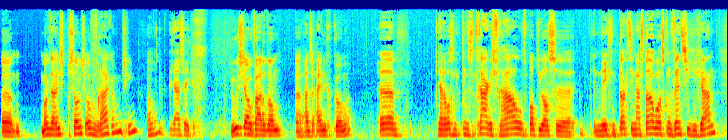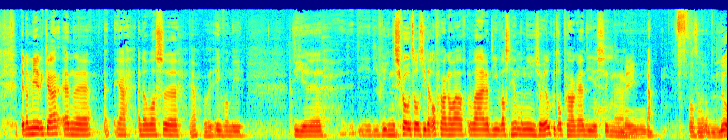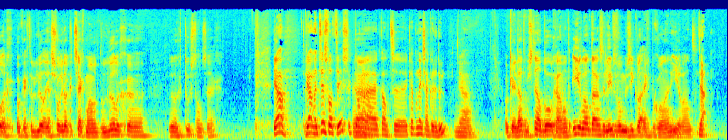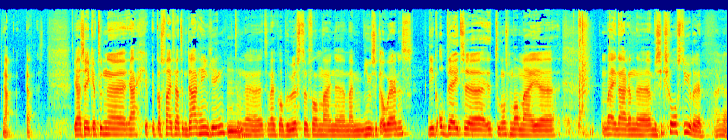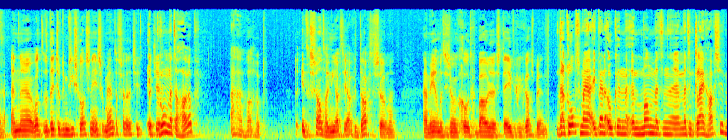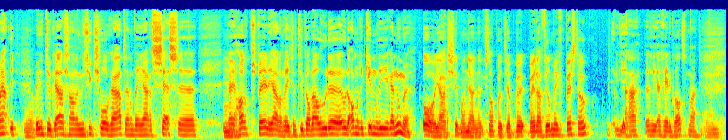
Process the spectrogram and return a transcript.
Ehm, mag ik daar iets persoonlijks over vragen, misschien? Aron? Ja, zeker. Hoe is jouw vader dan eh, aan zijn einde gekomen? Ehm, ja, dat was een, een tragisch verhaal. Ons pap die was eh, in 1980 naar Star Wars conventie gegaan in Amerika. En, eh, ja, en dat was ja, een van die, die, die, die vliegende schotels die daar opgehangen wa- waren. Die was helemaal niet zo heel goed opgehangen. En die is in, Meen je niet. ja. Wat een lullig, ook echt een lullig... Ja, sorry dat ik het zeg, maar wat een lullig, eh, lullige toestand zeg. ja, ja, maar het is wat het is. Ik, kan, Ja. eh, kan het, eh, ik heb er niks aan kunnen doen. Ja. Oké, laten we snel doorgaan. Want Ierland, daar is de liefde voor muziek wel echt begonnen, in Ierland. Ja, ja, ja. Ja, zeker. Toen, ja, ik was vijf jaar toen ik daarheen ging. Mhm. Toen, toen werd ik wel bewuster van mijn, mijn music awareness. Die ik opdeed eh, toen ons man mij, eh, mij naar een eh, muziekschool stuurde. Ah ja. En wat, wat deed je op die muziekschool? Had je een instrument of zo? Dat je, dat Ik je... begon met de harp. Ah, harp. Interessant, had ik niet achter jou gedacht of zo, maar... Ja, meer omdat je zo'n groot gebouwde, stevige gast bent. Dat klopt, maar ja, ik ben ook een, een man met een, met een klein hartje. Maar ja, je Ja. weet natuurlijk, hè, als je naar een muziekschool gaat en dan ben je jaren zes... Mm. ga je harp spelen, ja, dan weet je natuurlijk al wel hoe de, hoe de andere kinderen je gaan noemen. Oh ja, shit man, ja, ik snap het. Ja, ben je daar veel mee gepest ook? Ja, redelijk wat, maar...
